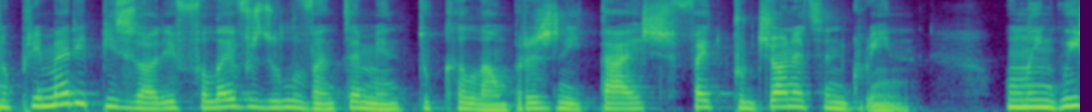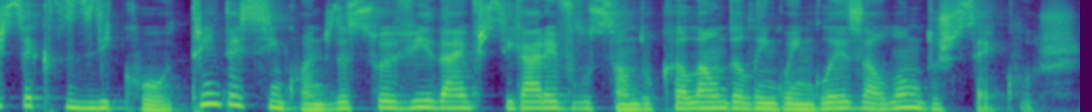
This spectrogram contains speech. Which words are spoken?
No primeiro episódio falei-vos do levantamento do calão para genitais feito por Jonathan Green, um linguista que dedicou 35 anos da sua vida a investigar a evolução do calão da língua inglesa ao longo dos séculos.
